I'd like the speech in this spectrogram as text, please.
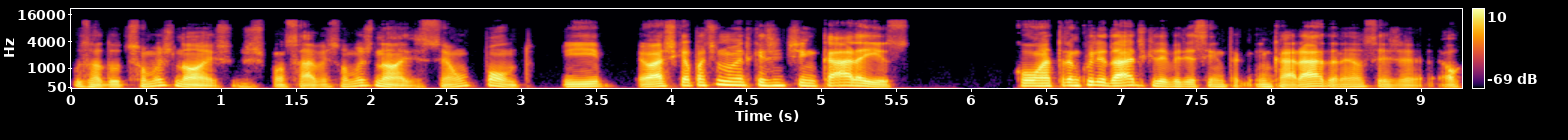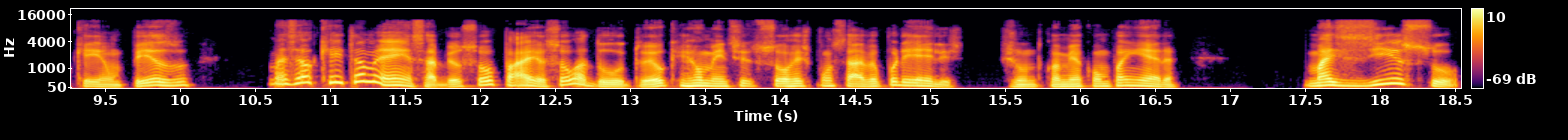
os adultos somos nós, os responsáveis somos nós. Isso é um ponto. E eu acho que a partir do momento que a gente encara isso com a tranquilidade que deveria ser enca- encarada, né? Ou seja, ok, é um peso, mas é ok também, sabe? Eu sou o pai, eu sou o adulto, eu que realmente sou responsável por eles, junto com a minha companheira. Mas isso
